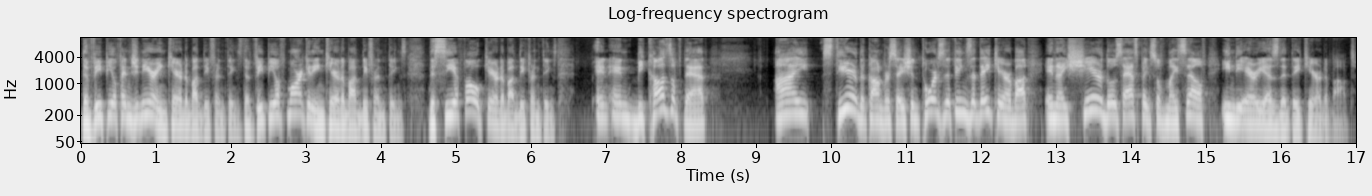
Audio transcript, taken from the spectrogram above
The VP of engineering cared about different things. The VP of marketing cared about different things. The CFO cared about different things. And, and because of that, I steer the conversation towards the things that they care about, and I share those aspects of myself in the areas that they cared about.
